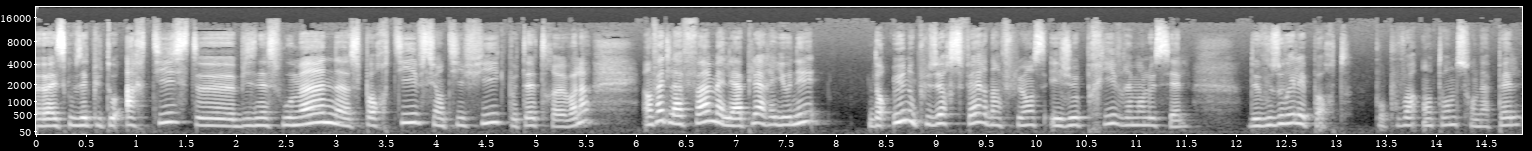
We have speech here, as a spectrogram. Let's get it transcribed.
Euh, est-ce que vous êtes plutôt artiste, euh, businesswoman, sportive, scientifique, peut-être, euh, voilà. En fait, la femme, elle est appelée à rayonner dans une ou plusieurs sphères d'influence et je prie vraiment le ciel de vous ouvrir les portes pour pouvoir entendre son appel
